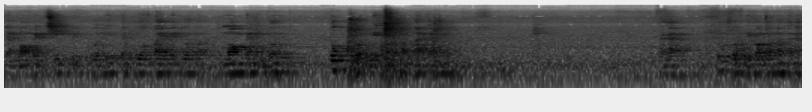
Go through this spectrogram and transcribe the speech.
อย่ามองเป็นชิ้นเป็นตัวนี้เป็นตัวไปเป็นตัวแบบมองเป็นหนึ่งต้นทุกส่วนมีความสัมพันธ์กันทั้งหมด นะครับทุกส่วนมีความสัมพันธ์กันนะ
